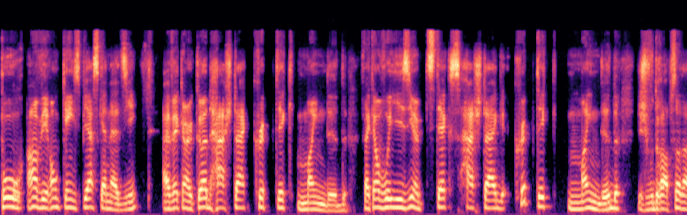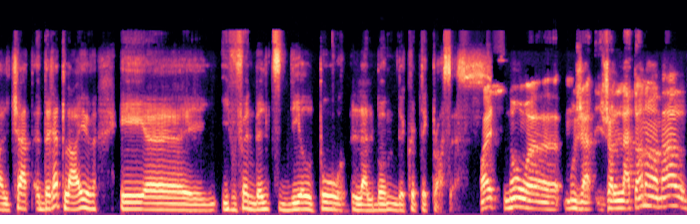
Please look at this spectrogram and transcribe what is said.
pour environ 15 pièces canadiens avec un code hashtag Cryptic Minded. Fait qu'envoyez-y un petit texte hashtag Cryptic Minded. Je vous drop ça dans le chat direct live et euh, il vous fait une belle petite deal pour l'album de Cryptic Process. Ouais, sinon, euh, moi, je l'attends en mal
